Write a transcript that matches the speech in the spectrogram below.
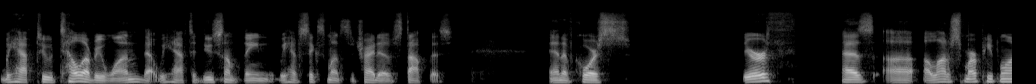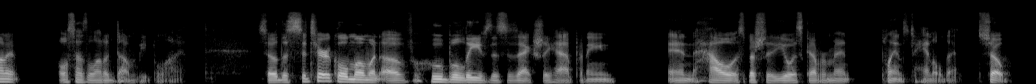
we have to tell everyone that we have to do something. We have six months to try to stop this. And of course, the Earth has uh, a lot of smart people on it, also has a lot of dumb people on it. So the satirical moment of who believes this is actually happening and how, especially the U.S. government, plans to handle that. So,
